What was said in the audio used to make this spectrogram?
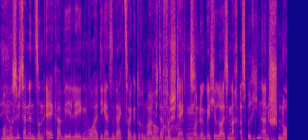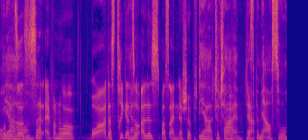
ja. und musste mich dann in so einen LKW legen, wo halt die ganzen Werkzeuge drin waren, oh mich da Gott. verstecken und irgendwelche Leute nach Aspirin anschnorren ja. und so. Das ist halt einfach nur, boah, das triggert ja. so alles, was einen erschöpft. Ja, total. Das ist bei mir auch so.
